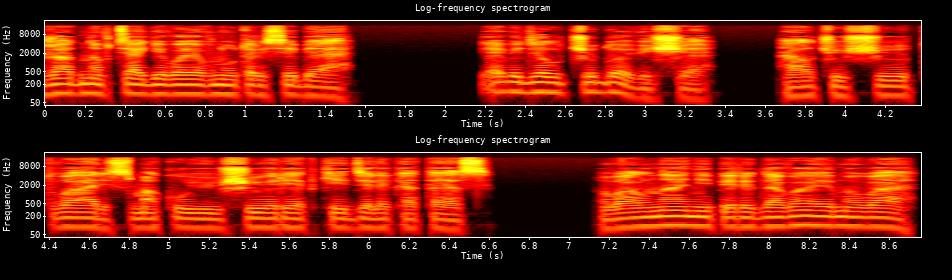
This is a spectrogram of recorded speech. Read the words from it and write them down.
жадно втягивая внутрь себя. Я видел чудовище, алчущую тварь, смакующую редкий деликатес. Волна непередаваемого,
